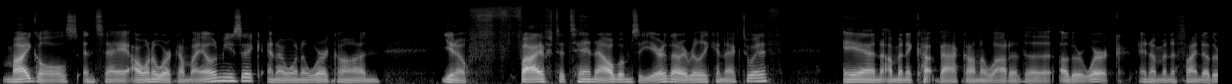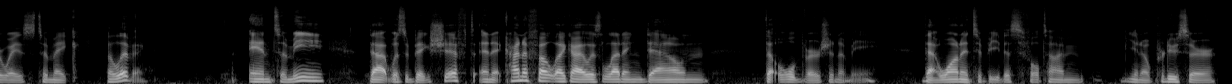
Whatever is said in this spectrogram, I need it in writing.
my goals and say, I want to work on my own music and I want to work on, you know, five to 10 albums a year that I really connect with. And I'm going to cut back on a lot of the other work and I'm going to find other ways to make a living. And to me, that was a big shift. And it kind of felt like I was letting down the old version of me that wanted to be this full time, you know, producer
